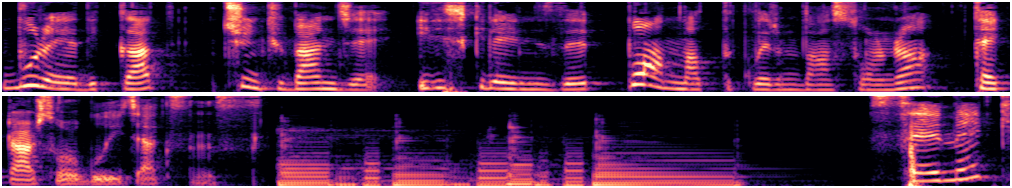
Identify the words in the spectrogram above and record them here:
Buraya dikkat çünkü bence ilişkilerinizi bu anlattıklarımdan sonra tekrar sorgulayacaksınız. Sevmek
